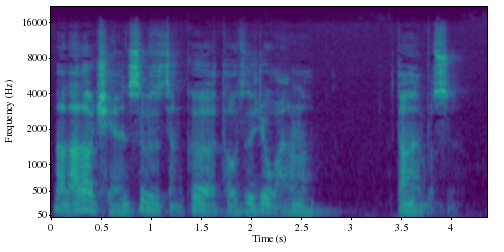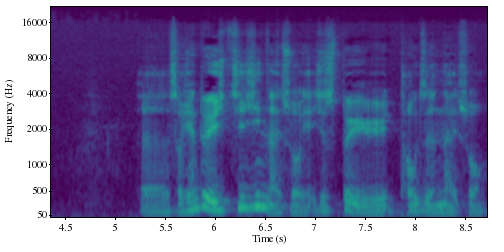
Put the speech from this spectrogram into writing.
那拿到钱是不是整个投资就完了呢？当然不是。呃，首先对于基金来说，也就是对于投资人来说，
